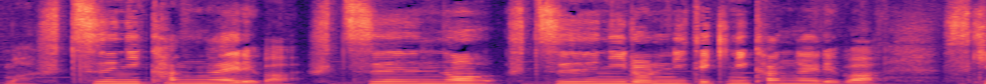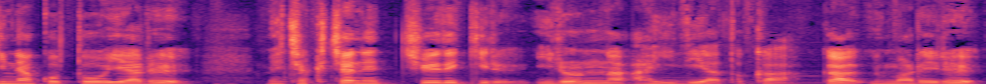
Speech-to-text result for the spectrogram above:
まあ、普通に考えれば普通の普通に論理的に考えれば好きなことをやるめちゃくちゃ熱中できるいろんなアイディアとかが生まれる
